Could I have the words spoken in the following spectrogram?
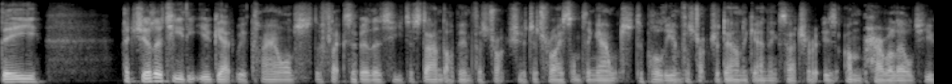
the agility that you get with cloud, the flexibility to stand up infrastructure, to try something out, to pull the infrastructure down again, etc., is unparalleled. You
